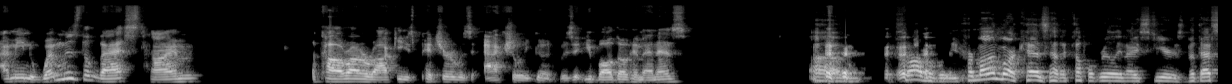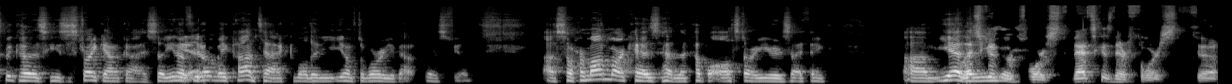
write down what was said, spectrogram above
I mean, when was the last time a Colorado Rockies pitcher was actually good? Was it Ubaldo Jimenez? Um, probably. German Marquez had a couple really nice years, but that's because he's a strikeout guy. So, you know, if you don't make contact, well, then you, you don't have to worry about Coors Field. Uh, so German Marquez had a couple All Star years, I think. Um, yeah, Well, that's because they're forced. That's because they're forced to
